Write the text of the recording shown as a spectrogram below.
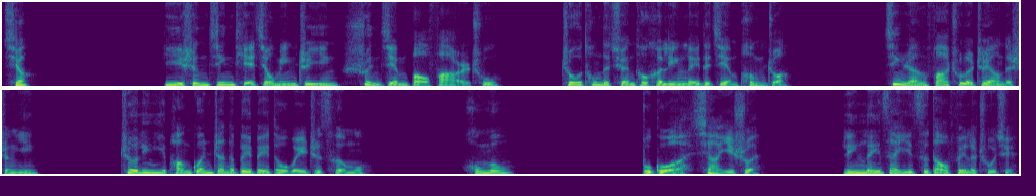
枪！一声金铁交鸣之音瞬间爆发而出。周通的拳头和林雷的剑碰撞，竟然发出了这样的声音。这令一旁观战的贝贝都为之侧目。轰隆！不过下一瞬，林雷再一次倒飞了出去，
